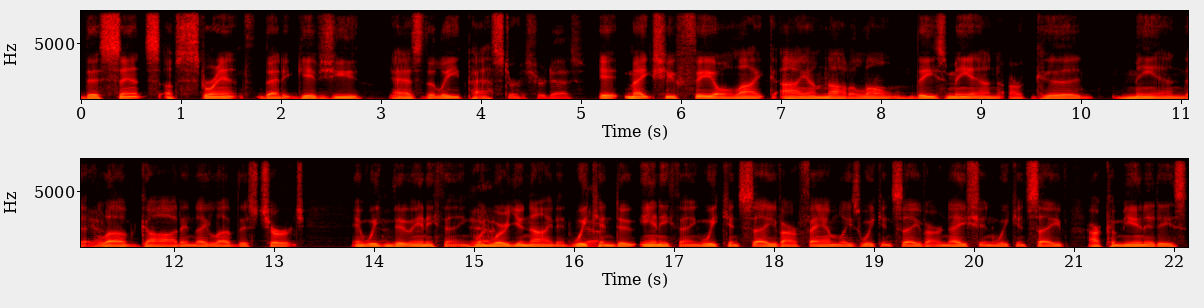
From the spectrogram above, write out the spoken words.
the sense of strength that it gives you as the lead pastor It sure does. it makes you feel like I am not alone. These men are good men that Yeah. love God and they love this church. And we can do anything Yeah. when we're united. We can do anything. We can save our families. We can save our nation. We can save our communities.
